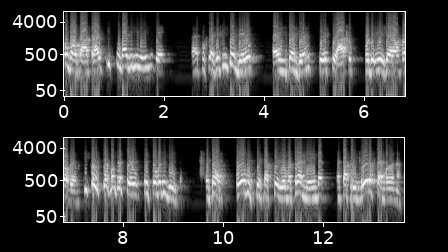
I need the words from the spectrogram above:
vou voltar atrás, isso não vai diminuir ninguém. Né? Porque a gente entendeu, é, entendemos que esse ato poderia gerar um problema. E foi isso que aconteceu, sem sombra de dúvida. Então, houve essa celeuma tremenda, essa primeira semana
